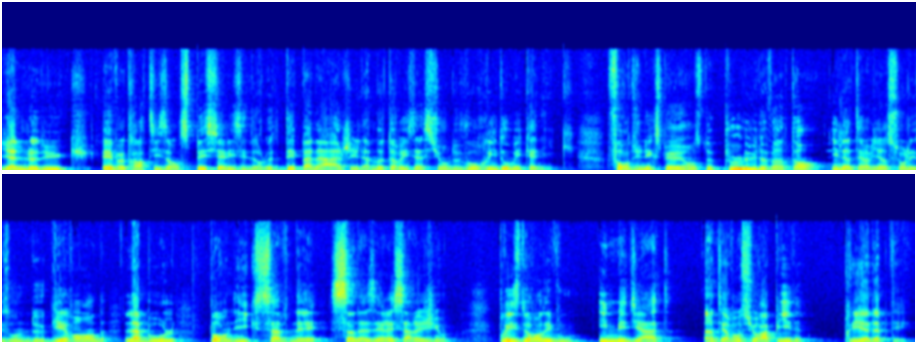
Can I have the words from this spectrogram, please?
Yann Leduc est votre artisan spécialisé dans le dépannage et la motorisation de vos rideaux mécaniques. Fort d'une expérience de plus de 20 ans, il intervient sur les zones de Guérande, La Baule, Pornic, Savenay, Saint-Nazaire et sa région. Prise de rendez-vous immédiate, intervention rapide, prix adapté.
